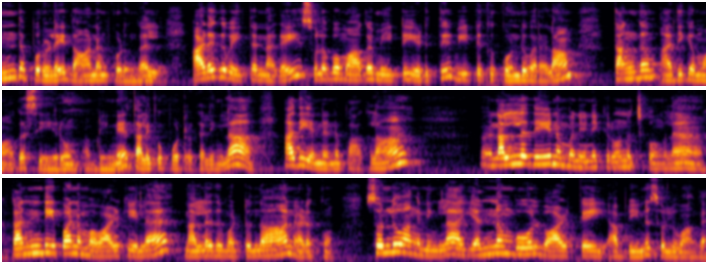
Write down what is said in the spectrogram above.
இந்த பொருளை தானம் கொடுங்கள். அடகு வைத்த நகை சுலபமாக மீட்டு எடுத்து வீட்டுக்கு கொண்டு வரலாம். தங்கம் அதிகமாக சேரும் அப்படின்னு தலைப்பு போட்டிருக்க இல்லைங்களா? அது என்னென்னு பார்க்கலாம். நல்லதே நம்ம நினைக்கிறோன்னு வச்சுக்கோங்களேன். கண்டிப்பாக நம்ம வாழ்க்கையில் நல்லது மட்டும்தான் நடக்கும். சொல்லுவாங்க இல்லைங்களா? எண்ணம் போல் வாழ்க்கை அப்படின்னு சொல்லுவாங்க.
